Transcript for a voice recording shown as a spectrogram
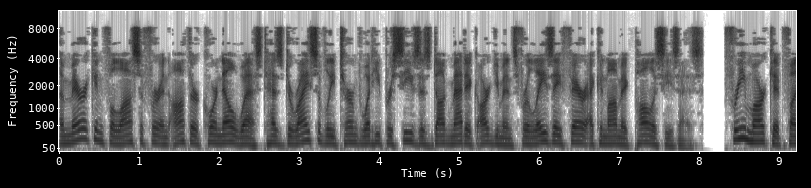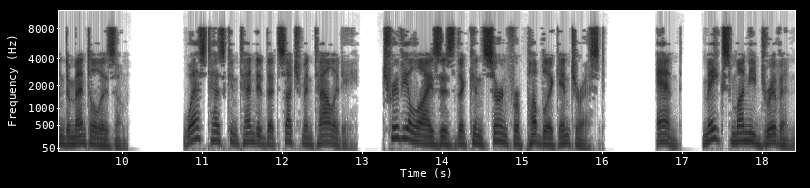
American philosopher and author Cornel West has derisively termed what he perceives as dogmatic arguments for laissez-faire economic policies as free market fundamentalism. West has contended that such mentality trivializes the concern for public interest and makes money-driven,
